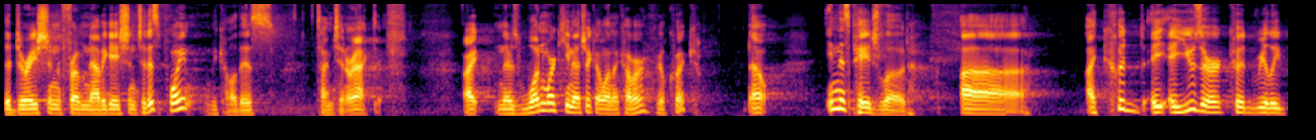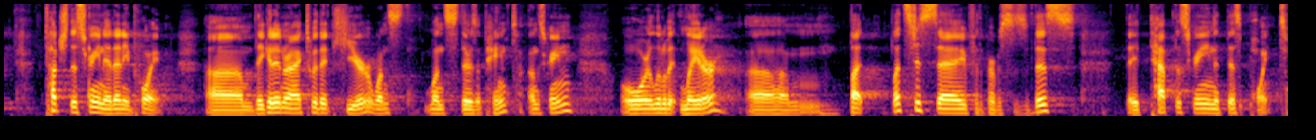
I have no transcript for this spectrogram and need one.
the duration from navigation to this point, we call this time to interactive. All right, and there's one more key metric I want to cover real quick. Now, in this page load, uh, I could, a, a user could really touch the screen at any point. Um, they could interact with it here once, once there's a paint on screen, or a little bit later. Um, but let's just say, for the purposes of this, they tap the screen at this point.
